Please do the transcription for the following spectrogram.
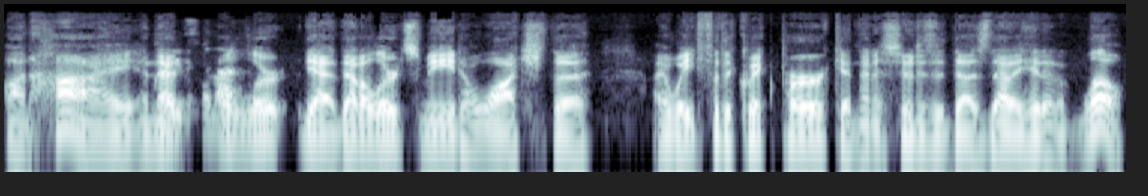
on high, and that, that alert, yeah, that alerts me to watch the. I wait for the quick perk, and then as soon as it does that, I hit it on low.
